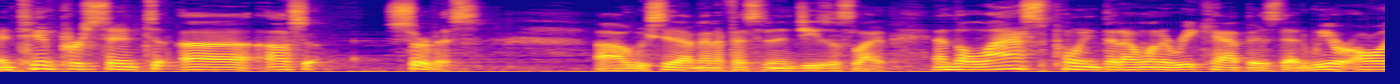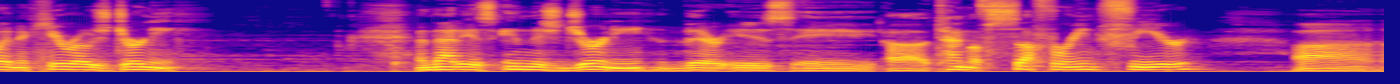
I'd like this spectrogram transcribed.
and 10% uh, service. Uh, we see that manifested in Jesus' life. And the last point that I want to recap is that we are all in a hero's journey and that is in this journey, there is a uh, time of suffering, fear. Uh,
